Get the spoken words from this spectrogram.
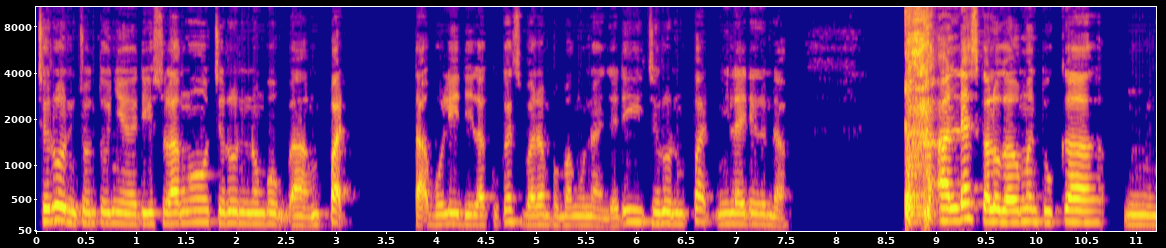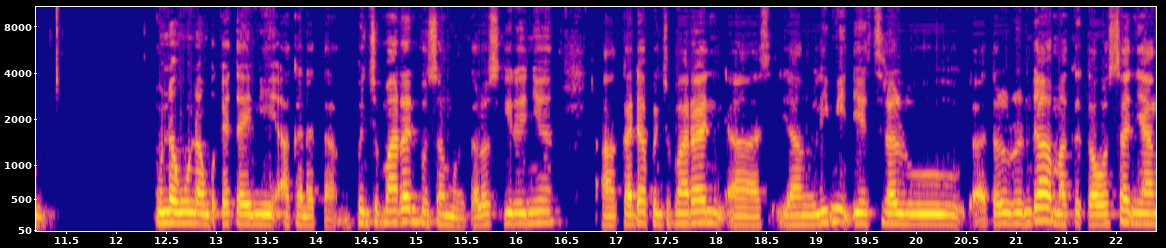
cerun contohnya di Selangor cerun nombor uh, 4 tak boleh dilakukan sebarang pembangunan. Jadi cerun 4 nilai dia rendah. Unless kalau government tukar hmm, undang-undang berkaitan ini akan datang. Pencemaran pun sama. Kalau sekiranya uh, kadar pencemaran uh, yang limit dia selalu uh, terlalu rendah, maka kawasan yang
